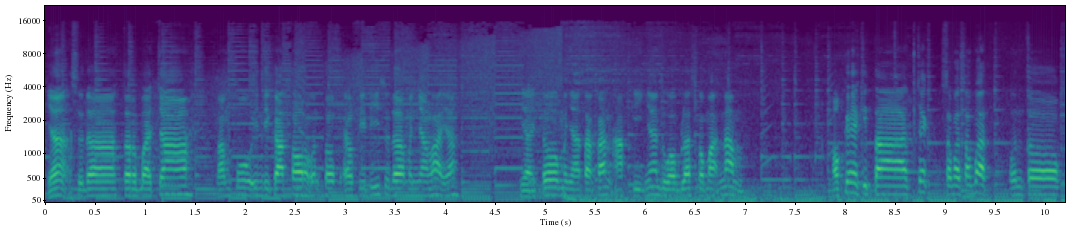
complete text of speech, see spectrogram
Ya, sudah terbaca lampu indikator untuk LCD sudah menyala ya. Yaitu menyatakan akinya 12,6. Oke, kita cek sobat-sobat untuk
